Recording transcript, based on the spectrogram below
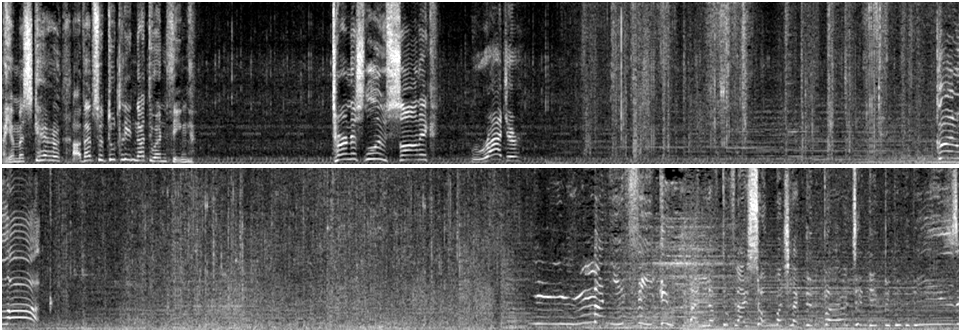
I am a scared of absolutely not one thing. Turn us loose, Sonic. Roger. Fly so much like the birds and the bee- bee- bees.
